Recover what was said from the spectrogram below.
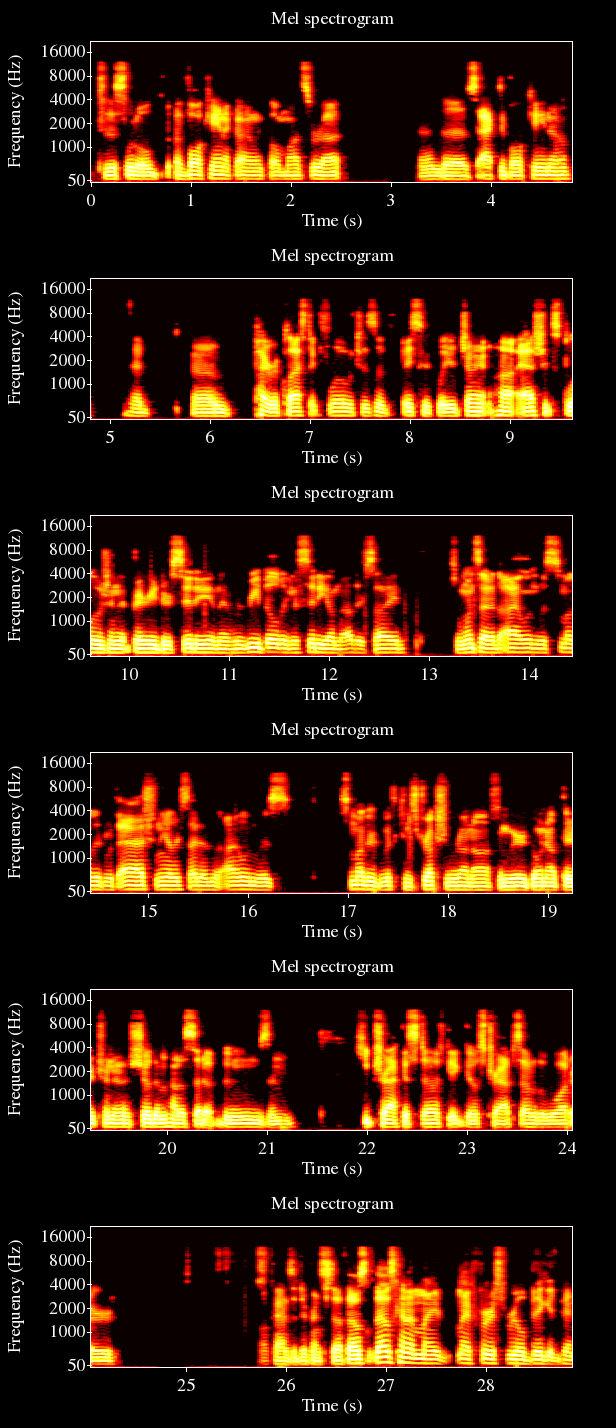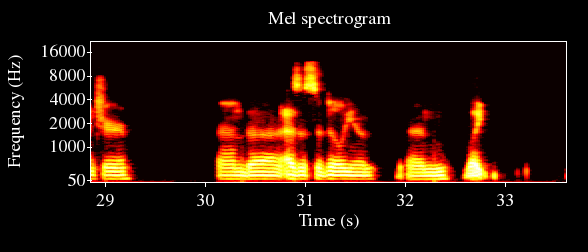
to this little volcanic island called Montserrat, and uh, it's active volcano. Had uh, pyroclastic flow, which is a, basically a giant hot ash explosion that buried their city, and they were rebuilding the city on the other side. So one side of the island was smothered with ash, and the other side of the island was smothered with construction runoff. And we were going out there trying to show them how to set up booms and keep track of stuff, get ghost traps out of the water, all kinds of different stuff. That was that was kind of my my first real big adventure. And uh, as a civilian, and like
